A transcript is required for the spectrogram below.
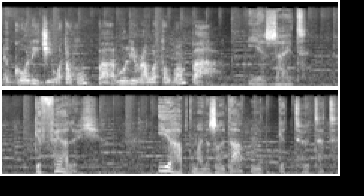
Nagoliji Watawumpa, Mulira Watawumpa. Ihr seid gefährlich. Ihr habt meine Soldaten getötet.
